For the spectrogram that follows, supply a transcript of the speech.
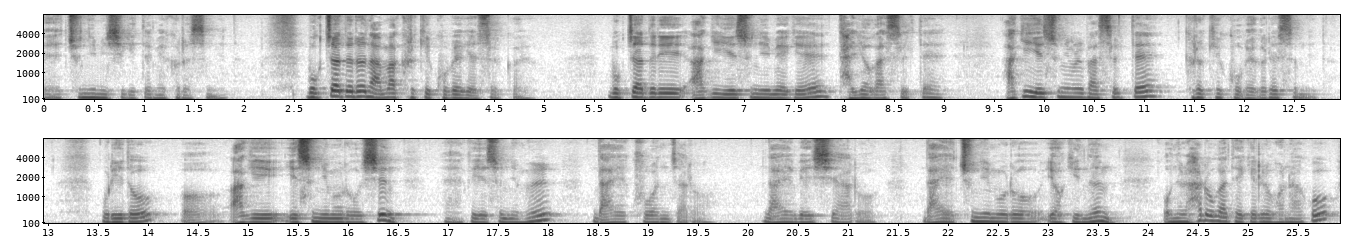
에, 주님이시기 때문에 그렇습니다. 목자들은 아마 그렇게 고백했을 거예요. 목자들이 아기 예수님에게 달려갔을 때, 아기 예수님을 봤을 때 그렇게 고백을 했습니다. 우리도 어, 아기 예수님으로 오신 예, 그 예수님을 나의 구원자로, 나의 메시아로, 나의 주님으로 여기는 오늘 하루가 되기를 원하고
